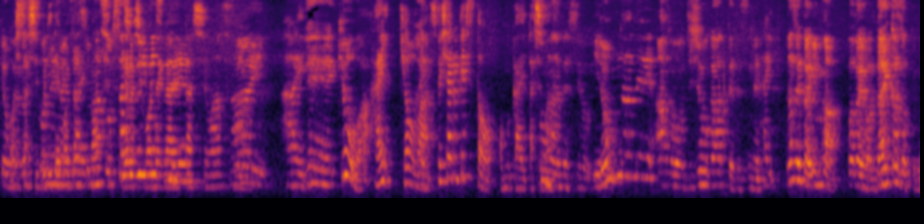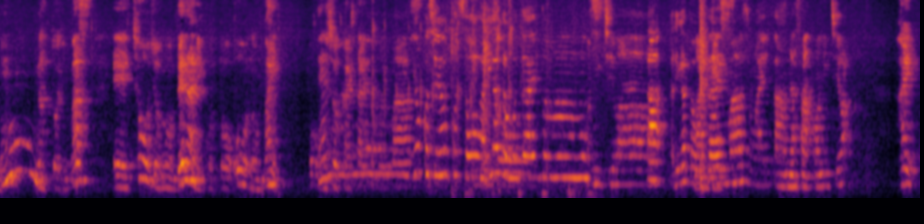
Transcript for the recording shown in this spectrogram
今日もお久しぶりでございます。よろしくお願いいたします。はい。はい、えー、今日は？はい。今日はスペシャルゲストをお迎えいたしそうます、なんですよ。いろんなねあの事情があってですね、はい。なぜか今我が家は大家族にうん。なっております、えー、長女のデナリこと大野舞をご紹介したいと思います、ようこそようこそありがとうございます。こんにちは。あありがとうございます。まいさん。皆さんこんにちは。はい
